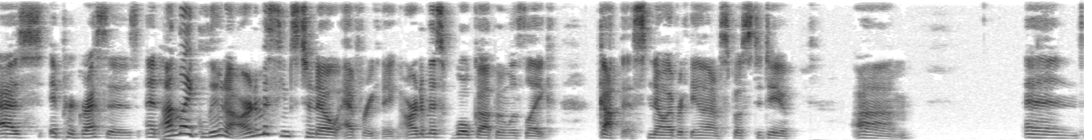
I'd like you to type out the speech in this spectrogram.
as it progresses, and unlike Luna, Artemis seems to know everything. Artemis woke up and was like, "Got this. Know everything that I'm supposed to do." Um, and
